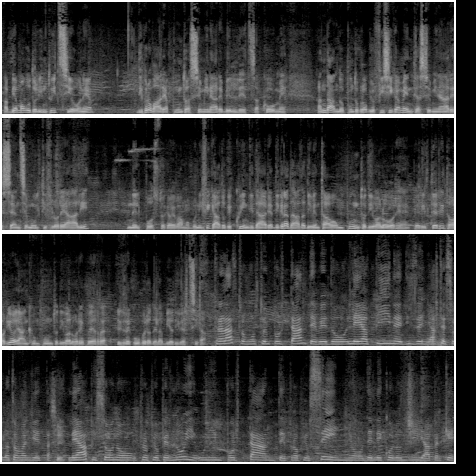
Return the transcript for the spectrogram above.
abbiamo avuto l'intuizione di provare appunto a seminare bellezza, come andando appunto proprio fisicamente a seminare essenze multifloreali nel posto che avevamo bonificato, che quindi da area degradata diventava un punto di valore per il territorio e anche un punto di valore per il recupero della biodiversità. Tra l'altro molto importante, vedo le apine disegnate sulla tua maglietta. Sì. Le api sono proprio per noi un importante proprio segno dell'ecologia perché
